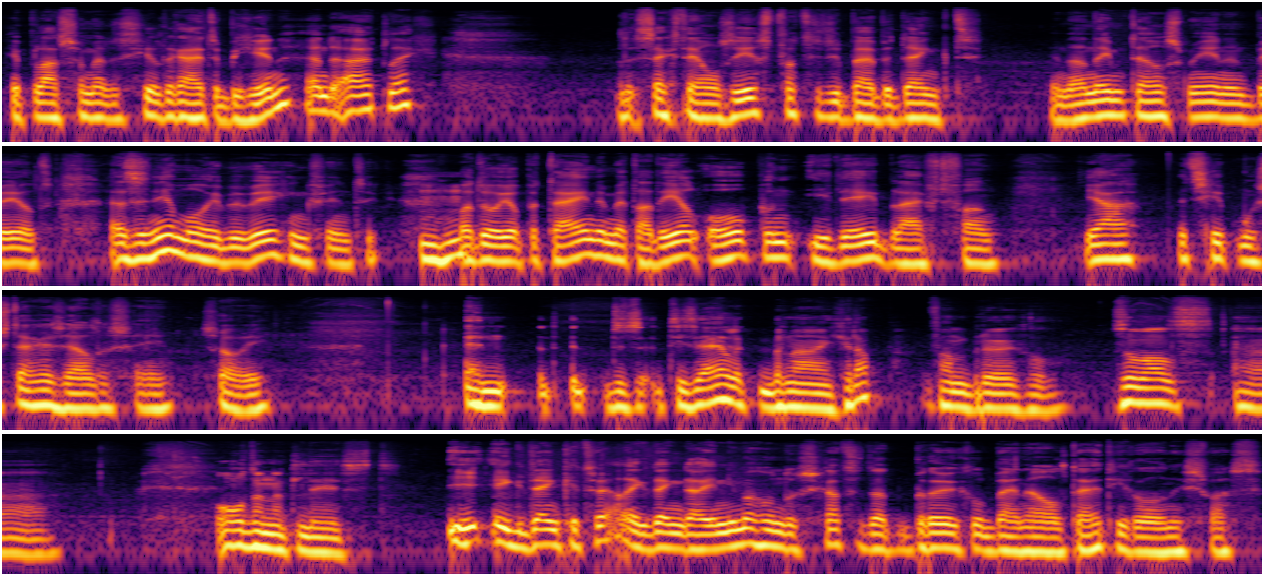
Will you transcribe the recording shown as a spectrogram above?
In plaats van met het schilderij te beginnen en de uitleg, zegt hij ons eerst wat hij erbij bedenkt. En dan neemt hij ons mee in het beeld. Dat is een heel mooie beweging, vind ik. Waardoor je op het einde met dat heel open idee blijft van... ja, het schip moest ergens elders heen. Sorry. En dus het is eigenlijk bijna een grap van Breugel. Zoals uh, Oden het leest. Ik denk het wel. Ik denk dat je niet mag onderschatten dat Breugel bijna altijd ironisch was.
